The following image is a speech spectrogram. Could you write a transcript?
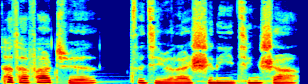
他才发觉自己原来是粒金沙。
